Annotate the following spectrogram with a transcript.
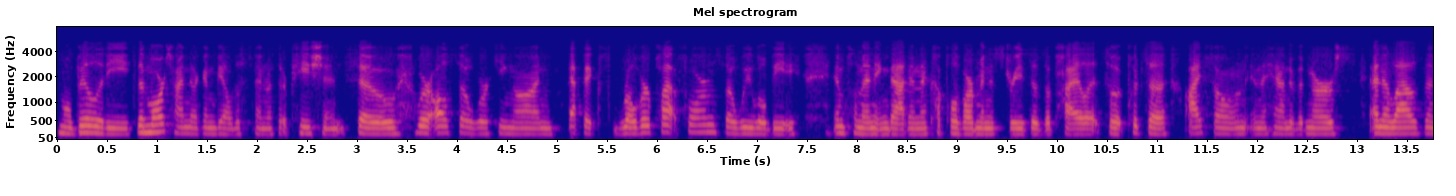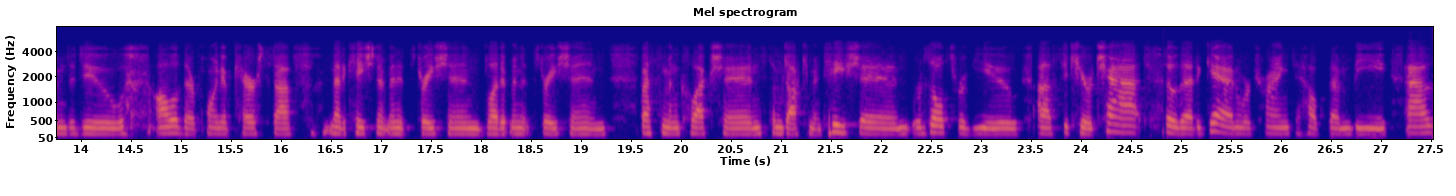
mobility, the more time they're going to be able to spend with their patients. So we're also working on Epic's Rover platform. So we will be implementing that in a couple of our ministries as a pilot. So it puts an iPhone in the hand of a nurse and allows them to do all of their point of care stuff medication administration, blood administration, specimen collection, some documentation, results review, uh, secure chat, so that again, we're trying to help them be as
